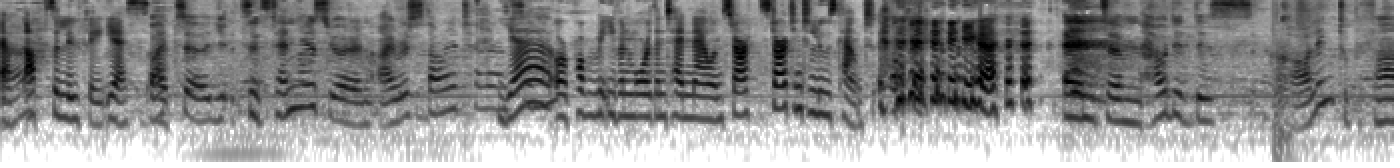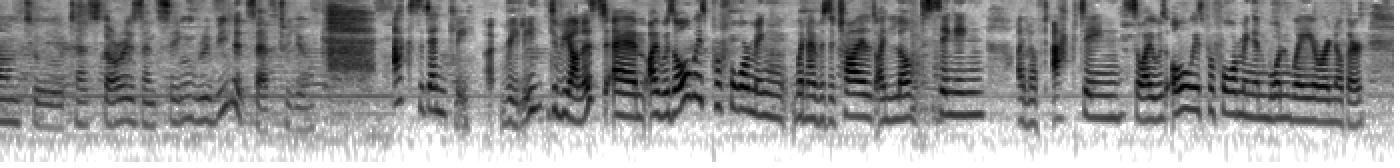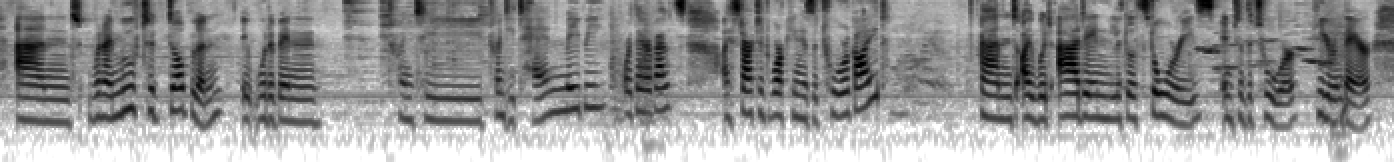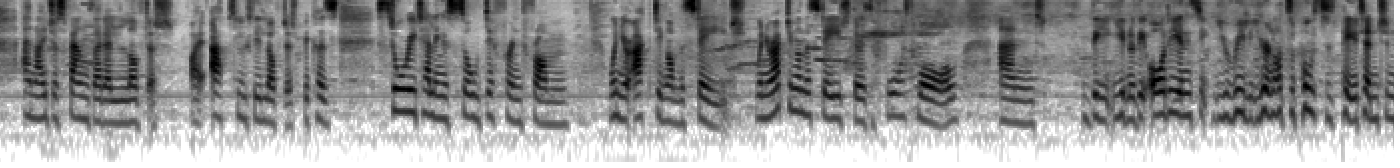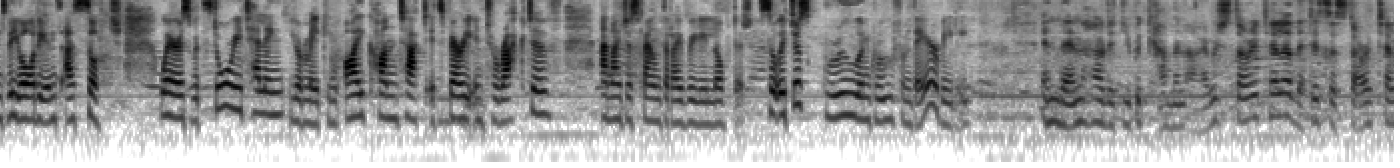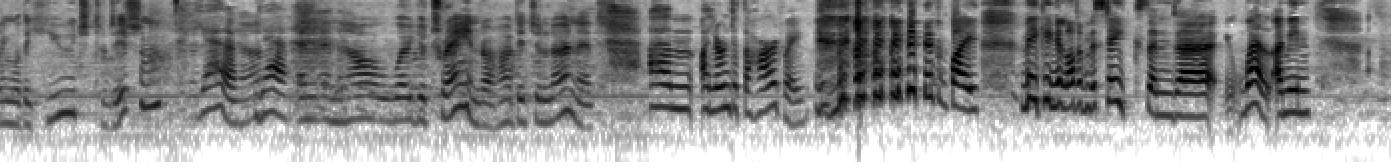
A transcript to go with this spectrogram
A- Absolutely, yes. But uh, you, since 10 years, you're an Irish storyteller? yeah, or probably even more than 10 now. I'm start, starting to lose count. Okay. yeah. And um, how did this calling to perform, to tell stories and sing reveal itself to you? accidentally, uh, really, to be honest. Um, I was always performing when I was a child. I loved singing, I loved acting, so I was always performing in one way or another. And when I moved to Dublin, it would have been 20, 2010 maybe, or thereabouts, I started working as a tour guide and I would add in little stories into the tour here and mm-hmm. there. And I just found that I loved it. I absolutely loved it because storytelling is so different from when you're acting on the stage. When you're acting on the stage, there's a fourth wall, and the you know the audience you really you're not supposed to pay attention to the audience as such. Whereas with storytelling you're making eye contact. It's very mm-hmm. interactive. And i just found that i really loved it. So it just grew and grew from there really And then, how did you become an Irish storyteller? That is a storytelling with a huge tradition. yeah yeah, And, and how were you trained or how did you learn it? Um, I learned it the hard way by making a lot of mistakes. And uh, well, I mean,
